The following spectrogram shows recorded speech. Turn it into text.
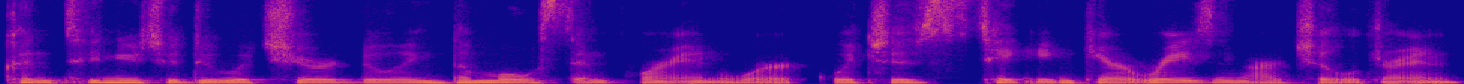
continue to do what you're doing, the most important work, which is taking care, raising our children.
